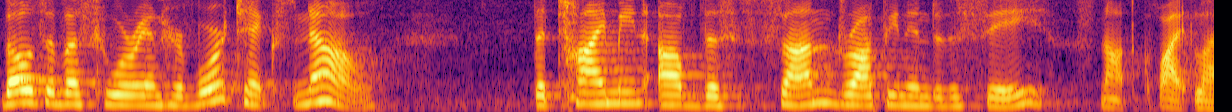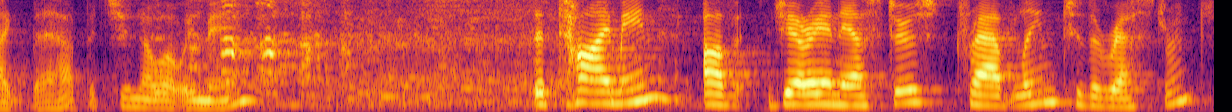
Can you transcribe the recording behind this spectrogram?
those of us who are in her vortex know the timing of the sun dropping into the sea. It's not quite like that, but you know what we mean. the timing of Jerry and Esther's traveling to the restaurant,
